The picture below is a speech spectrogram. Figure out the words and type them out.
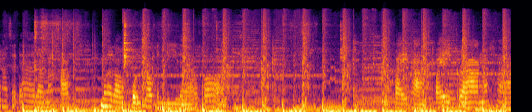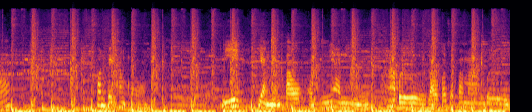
น่าจะได้แล้วนะคะ เมื่อเราคนเข้ากันดีแล้วก็ ไฟค่ะ ไฟกลางนะคะค่อนไปทางอ่อน นี่อย่างเหมือนเตาของเนี่ยมีอยู่ห้าเบอร์ เราก็จะประมาณเบอร์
